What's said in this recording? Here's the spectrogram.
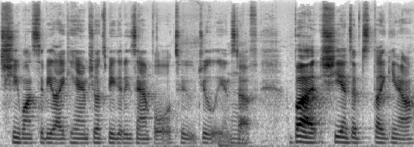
she wants to be like him. She wants to be a good example to Julie and stuff. But she ends up like you know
